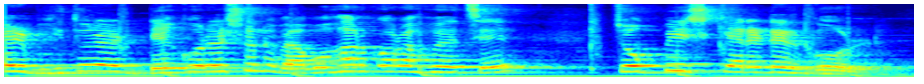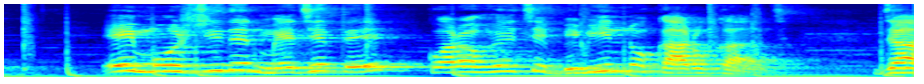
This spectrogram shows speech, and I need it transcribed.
এর ভিতরের ডেকোরেশনে ব্যবহার করা হয়েছে চব্বিশ ক্যারেটের গোল্ড। এই মসজিদের মেঝেতে করা হয়েছে বিভিন্ন কারুকাজ, যা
